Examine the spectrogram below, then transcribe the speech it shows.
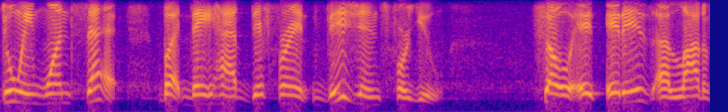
doing one set, but they have different visions for you. So it it is a lot of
